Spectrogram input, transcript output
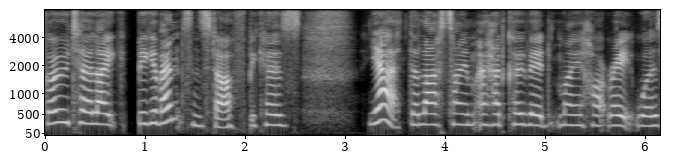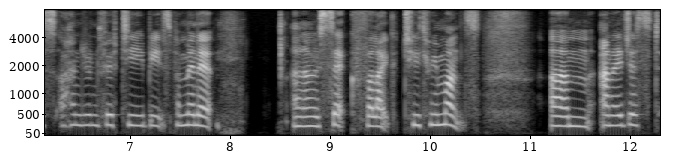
go to like big events and stuff because, yeah, the last time I had COVID, my heart rate was 150 beats per minute, and I was sick for like two, three months. Um, and I just,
